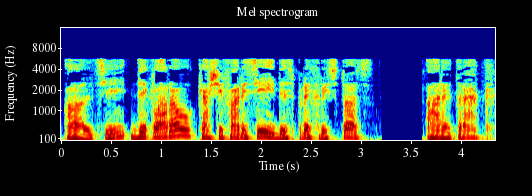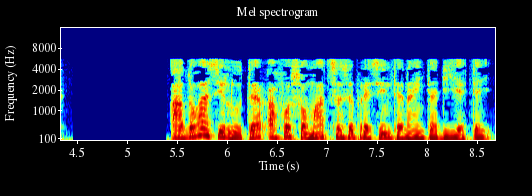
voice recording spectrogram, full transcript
Alții declarau ca și fariseii despre Hristos, are drac. A doua zi Luther a fost somat să se prezinte înaintea dietei.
